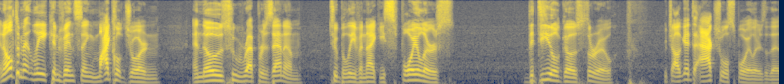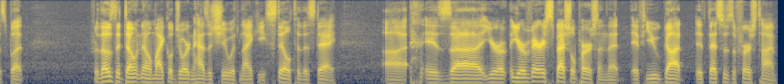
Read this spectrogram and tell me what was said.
and ultimately convincing Michael Jordan and those who represent him to believe in Nike. Spoilers the deal goes through, which I'll get to actual spoilers of this, but for those that don't know, Michael Jordan has a shoe with Nike still to this day. Uh, is uh, you're you're a very special person that if you got if this was the first time,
